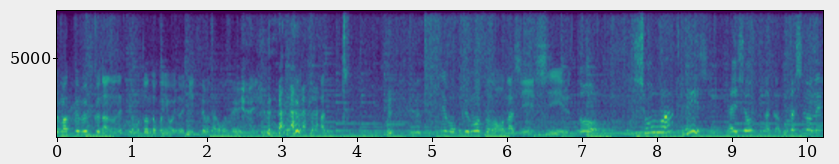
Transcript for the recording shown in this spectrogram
俺 MacBook なのね。手元のとこに置いといていつでもタバコ吸えるように。あっちょ で僕もその同じシールと昭和明治大正なんか昔のね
